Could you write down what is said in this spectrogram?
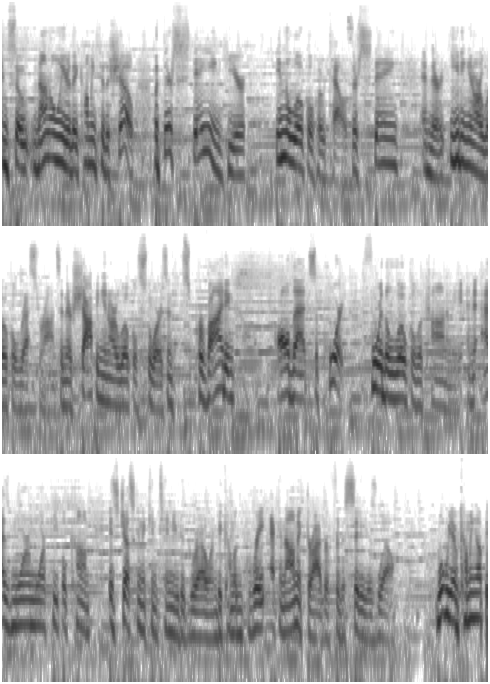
And so not only are they coming to the show, but they're staying here in the local hotels. They're staying and they're eating in our local restaurants and they're shopping in our local stores and providing all that support for the local economy. And as more and more people come, it's just going to continue to grow and become a great economic driver for the city as well. What we have coming up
